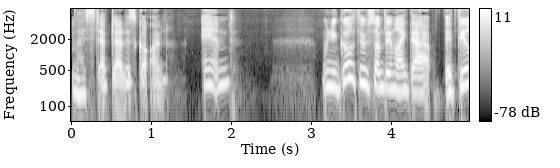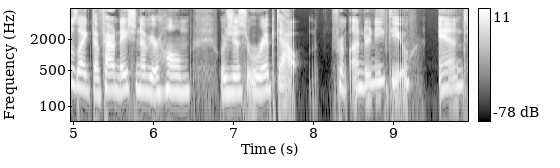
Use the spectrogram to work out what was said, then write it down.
my stepdad is gone. And when you go through something like that, it feels like the foundation of your home was just ripped out from underneath you. And,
